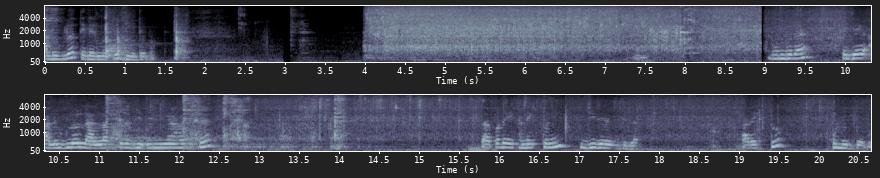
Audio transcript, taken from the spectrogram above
আলুগুলো তেলের মধ্যে দিয়ে দেবো। বন্ধুরা, এই যে আলুগুলো লাল লাল করে ভেজে নেওয়া হয়েছে, তারপরে এখানে একটুনি জিরে দিলাম, আর একটু হলুদ দেবো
